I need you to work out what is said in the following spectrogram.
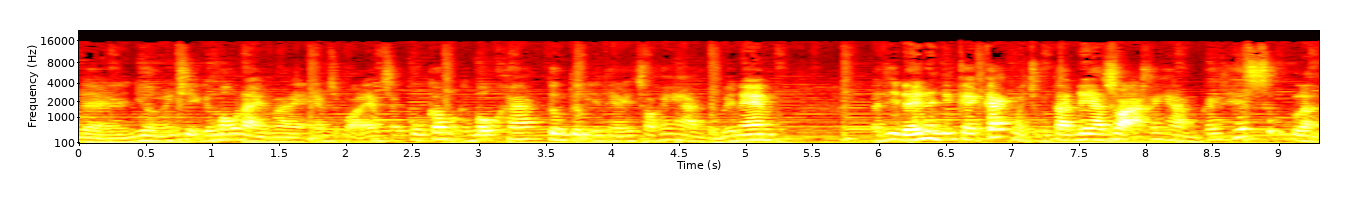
để nhường anh chị cái mẫu này và em sẽ bảo em sẽ cung cấp một cái mẫu khác tương tự như thế cho khách hàng của bên em. Đấy thì đấy là những cái cách mà chúng ta đe dọa khách hàng một cách hết sức là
